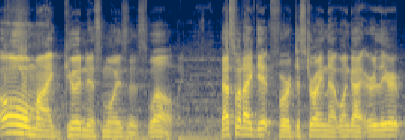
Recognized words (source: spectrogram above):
Oh my goodness, Moises. Well, that's what I get for destroying that one guy earlier.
